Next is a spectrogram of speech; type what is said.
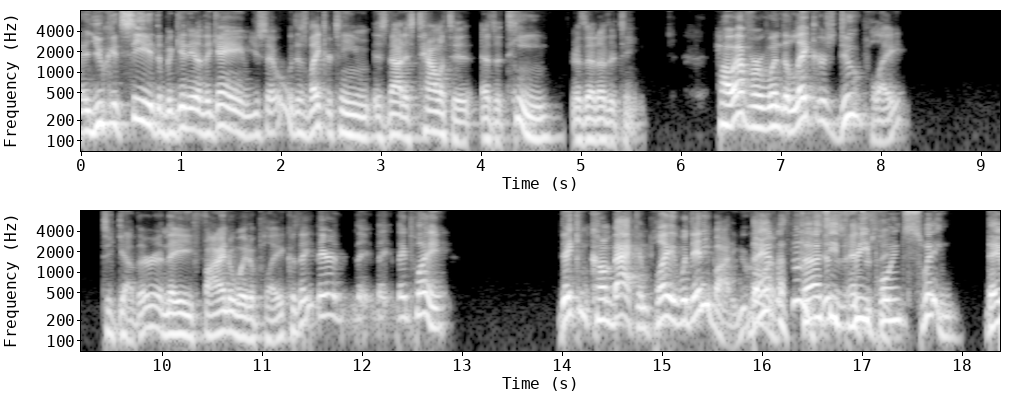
And you could see at the beginning of the game, you say, oh, this Laker team is not as talented as a team as that other team. However, when the Lakers do play together and they find a way to play, because they they're, they they they play, they can come back and play with anybody. You're They going, had a "Hmm, this is 33 interesting." point swing. They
